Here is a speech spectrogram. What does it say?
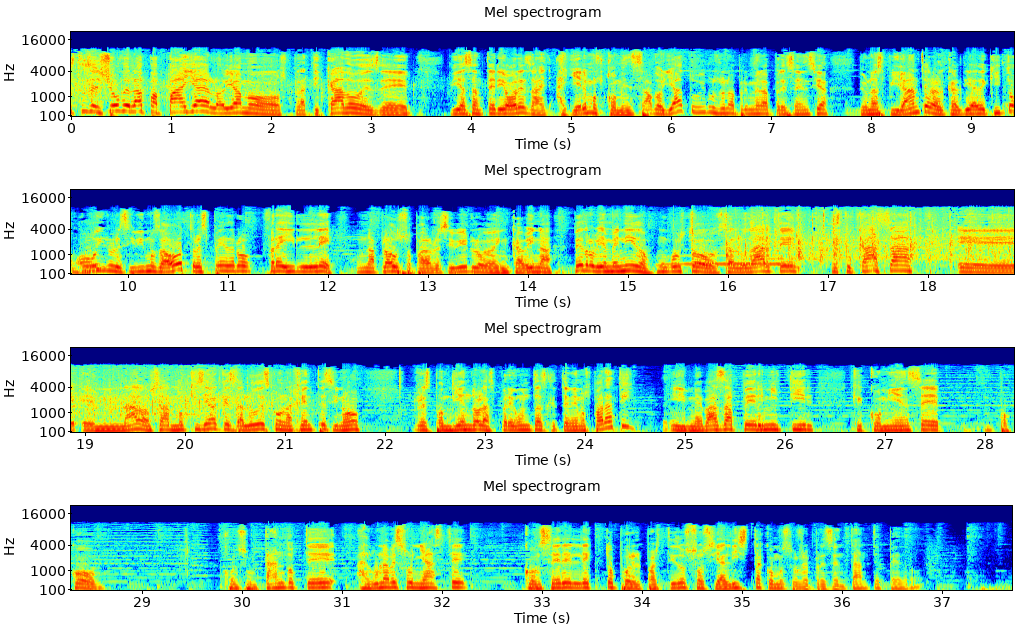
este es el show de la papaya, lo habíamos platicado desde días anteriores. ayer hemos comenzado ya, tuvimos una primera presencia de un aspirante a la alcaldía de Quito. Hoy recibimos a otro, es Pedro Freile. Un aplauso para recibirlo en cabina. Pedro, bienvenido, un gusto saludarte. Es tu casa. Eh, nada, o sea, no quisiera que saludes con la gente, sino respondiendo las preguntas que tenemos para ti. Y me vas a permitir que comience un poco consultándote. ¿Alguna vez soñaste con ser electo por el Partido Socialista como su representante, Pedro?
